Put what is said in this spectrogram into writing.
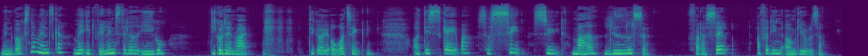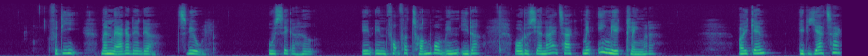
Men voksne mennesker med et velinstalleret ego, de går den vej. de går i overtænkning. Og det skaber så sindssygt meget lidelse for dig selv og for dine omgivelser. Fordi man mærker den der tvivl, usikkerhed, en, en form for tomrum inden i dig, hvor du siger nej tak, men egentlig ikke klamer det. Og igen, et ja tak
